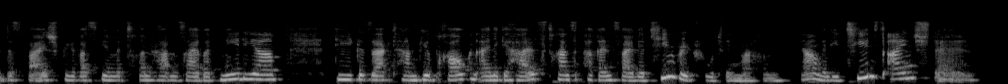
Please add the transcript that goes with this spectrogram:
das Beispiel, was wir mit drin haben, Cybert Media, die gesagt haben, wir brauchen eine Gehaltstransparenz, weil wir Team Recruiting machen. Ja, und wenn die Teams einstellen,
